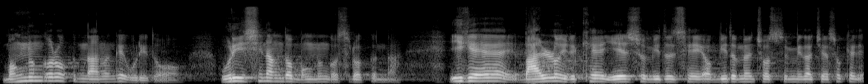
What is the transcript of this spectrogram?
먹는 거로 끝나는 게 우리도 우리 신앙도 먹는 것으로 끝나. 이게 말로 이렇게 예수 믿으세요. 믿으면 좋습니다. 죄 속해.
